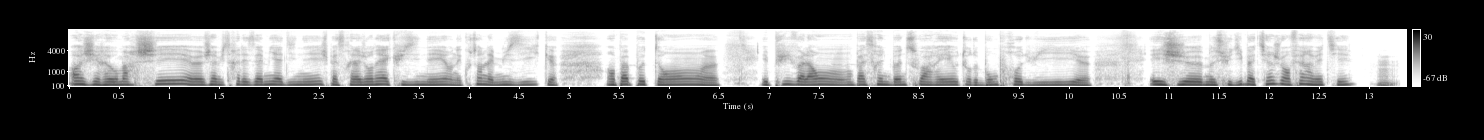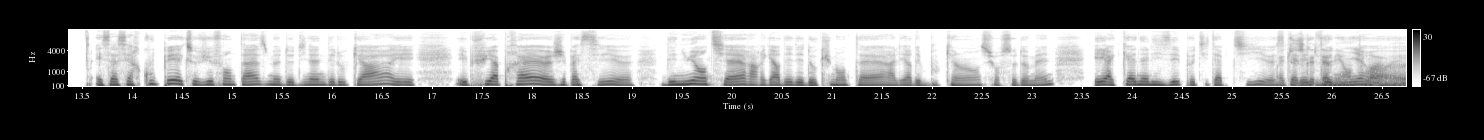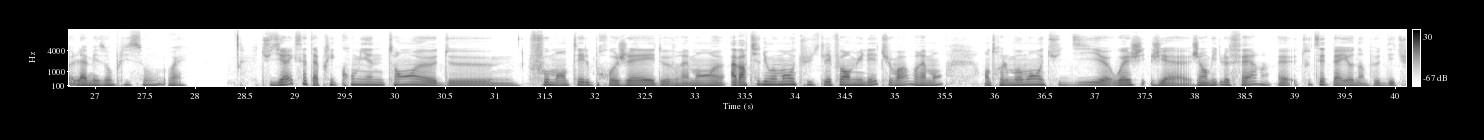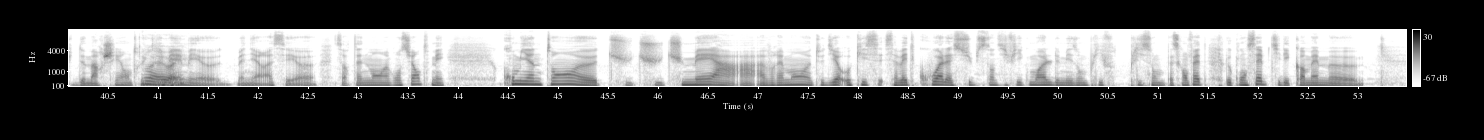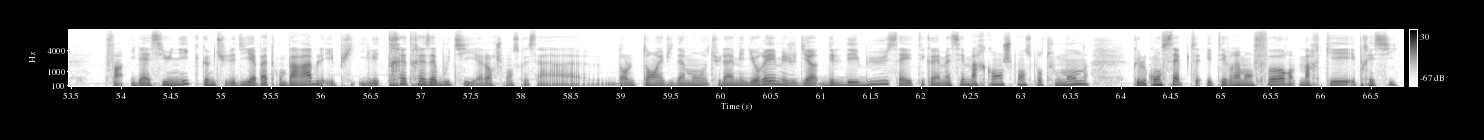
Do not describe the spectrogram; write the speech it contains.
oh j'irai au marché, euh, j'inviterai les amis à dîner, je passerai la journée à cuisiner en écoutant de la musique, en papotant, euh, et puis voilà, on, on, passerait une bonne soirée autour de bons produits. Euh, et je me suis dit bah tiens, je vais en faire un métier. Et ça s'est recoupé avec ce vieux fantasme de Dinan Deluca. Et, et puis après, j'ai passé des nuits entières à regarder des documentaires, à lire des bouquins sur ce domaine et à canaliser petit à petit ce qu'allait devenir la maison Plisson. Ouais. Tu dirais que ça t'a pris combien de temps de fomenter le projet et de vraiment, à partir du moment où tu te l'es formulé, tu vois, vraiment, entre le moment où tu te dis, ouais, j'ai envie de le faire, toute cette période un peu d'étude de marché, entre guillemets, mais de manière assez certainement inconsciente, mais combien de temps tu, tu, tu, mets à, à, vraiment te dire, OK, ça va être quoi la substantifique moelle de Maison Plisson Parce qu'en fait, le concept, il est quand même enfin, il est assez unique, comme tu l'as dit, il n'y a pas de comparable, et puis il est très très abouti. Alors je pense que ça, dans le temps évidemment, tu l'as amélioré, mais je veux dire, dès le début, ça a été quand même assez marquant, je pense, pour tout le monde, que le concept était vraiment fort, marqué et précis.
